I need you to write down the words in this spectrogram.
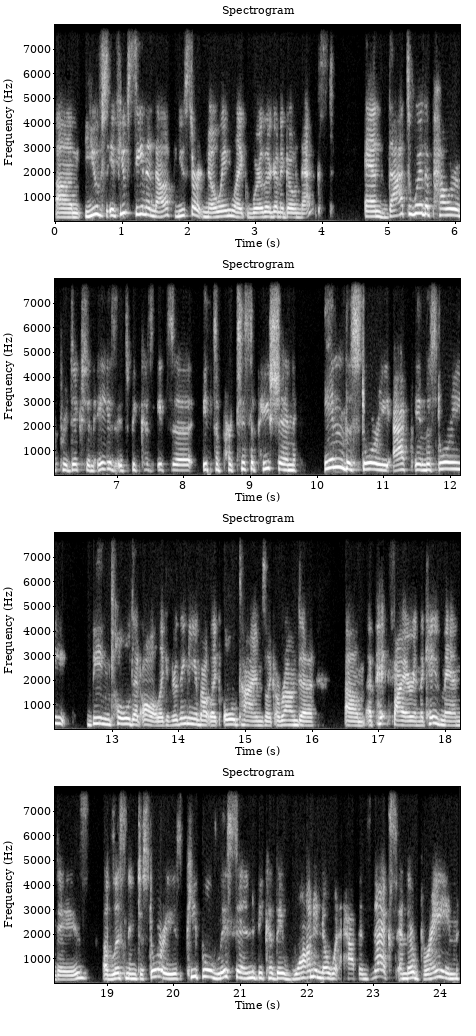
um, you've if you've seen enough, you start knowing like where they're going to go next, and that's where the power of prediction is. It's because it's a it's a participation in the story act in the story being told at all. Like if you're thinking about like old times, like around a um, a pit fire in the caveman days of listening to stories, people listen because they want to know what happens next, and their brain,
